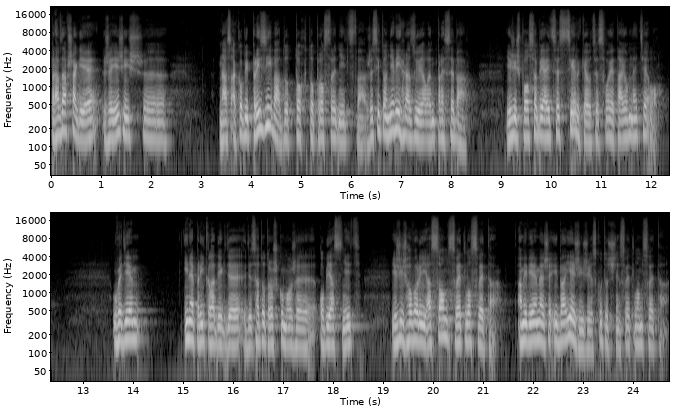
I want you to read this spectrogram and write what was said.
Pravda však je, že Ježiš e, nás akoby prizýva do tohto prostredníctva, že si to nevyhrazuje len pre seba. Ježiš pôsobí aj cez církev, cez svoje tajomné telo. Uvediem iné príklady, kde, kde sa to trošku môže objasniť. Ježiš hovorí, ja som svetlo sveta. A my vieme, že iba Ježiš je skutočne svetlom sveta.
